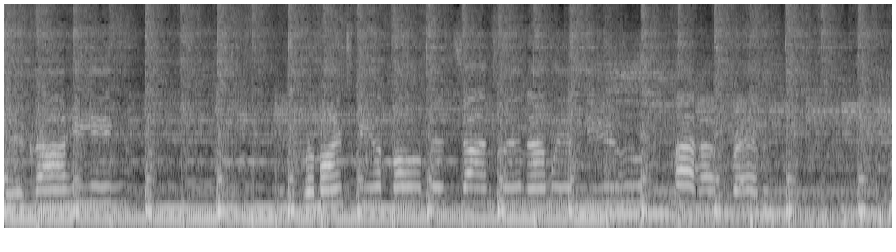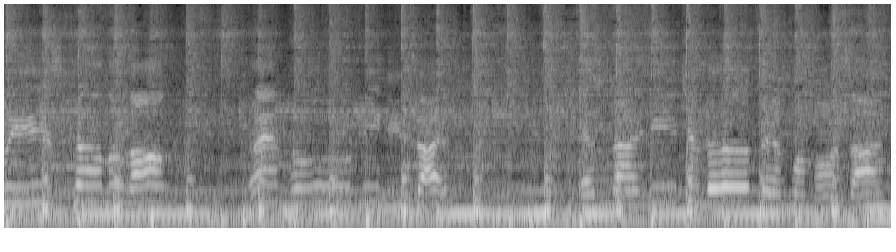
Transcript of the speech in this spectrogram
here crying. Reminds me of all the times when I'm with you, my friend. Along and hold me tight. And I need your loving one more time.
